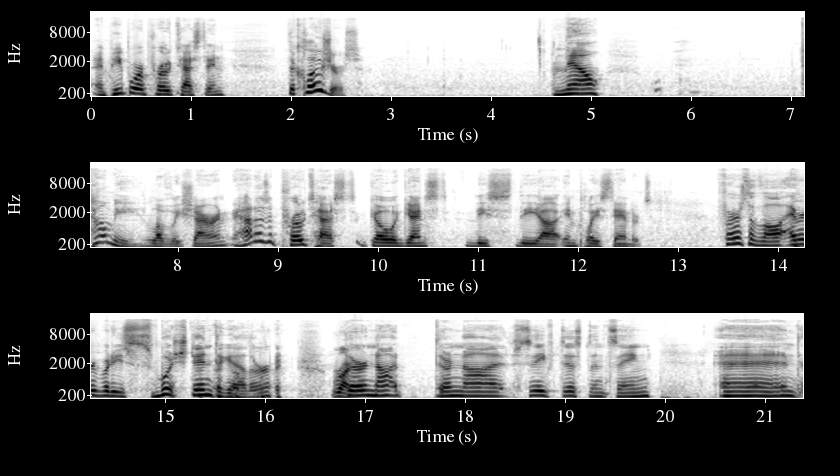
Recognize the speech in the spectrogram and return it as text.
and people are protesting the closures. Now, tell me, lovely Sharen, how does a protest go against these the uh, in-place standards? First of all, everybody's smushed in together. Right. They're not they're not safe distancing and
